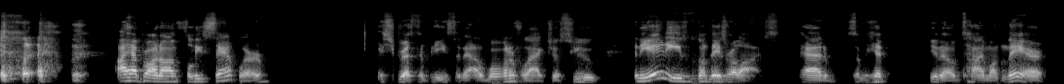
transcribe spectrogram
I have brought on Philece Sampler, she rest in peace, and a wonderful actress who, in the '80s, was on Days of Our Lives, had some hit, you know, time on there.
